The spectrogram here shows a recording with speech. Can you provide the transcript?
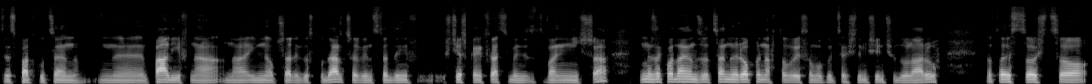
tych spadku cen paliw na, na inne obszary gospodarcze, więc wtedy ścieżka inflacji będzie zdecydowanie niższa. Zakładając, że ceny ropy naftowej są w okolicach 70 dolarów, no to jest coś, co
